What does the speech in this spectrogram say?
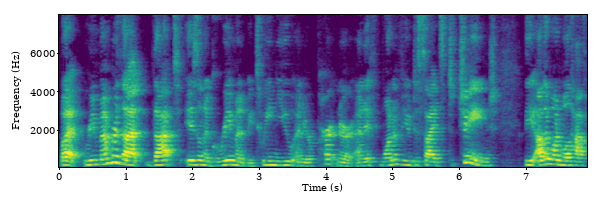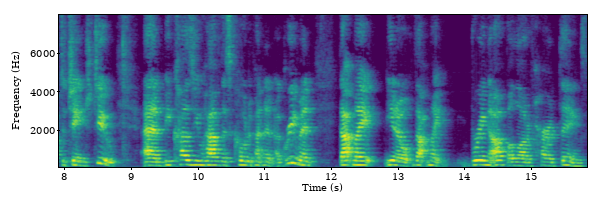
But remember that that is an agreement between you and your partner. And if one of you decides to change, the other one will have to change too. And because you have this codependent agreement, that might, you know, that might bring up a lot of hard things.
